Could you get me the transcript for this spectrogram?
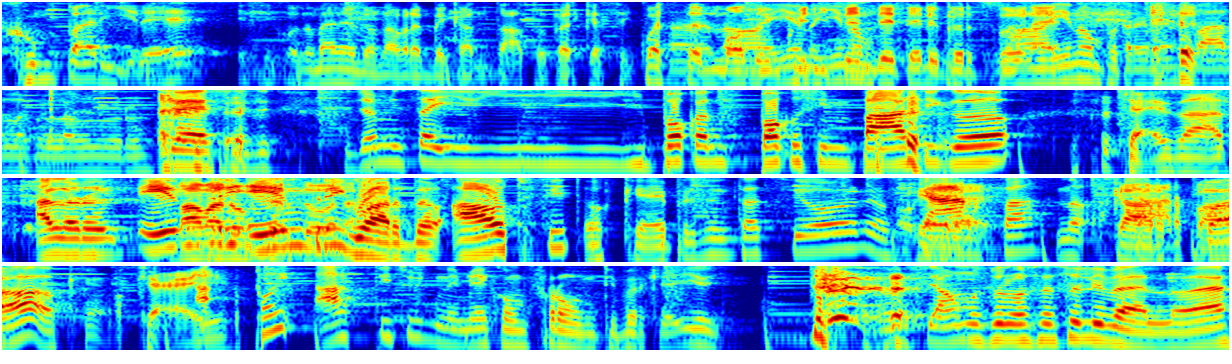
comparire e secondo me lei non avrebbe cantato perché se questo Ah, è il no, modo in cui non- io non- difendete le persone No, io non potrei mai farlo quel lavoro. Cioè, se, se già mi stai poco, poco simpatico. Cioè, esatto. Allora, entri, entri guardo, outfit, ok, presentazione, ok. Scarpa. No, Scarpa. scarpa, ok. ok Ah, poi attitude nei miei confronti, perché io non siamo sullo stesso livello, eh.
